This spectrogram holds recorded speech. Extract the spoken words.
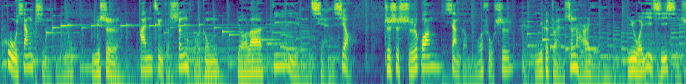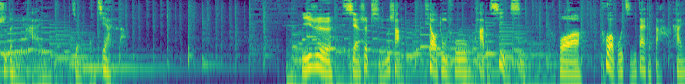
互相品读，于是安静的生活中有了低吟浅笑。只是时光像个魔术师，一个转身而已，与我一起写诗的女孩就不见了。一日，显示屏上跳动出她的信息，我迫不及待的打开。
